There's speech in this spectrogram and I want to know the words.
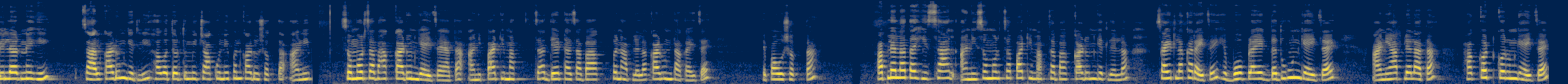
पिलरनेही साल काढून घेतली. हवं तर तुम्ही चाकूने पण काढू शकता आणि समोरचा भाग काढून घ्यायचा आहे आता आणि पाठीमागचा देठाचा भाग पण आपल्याला काढून टाकायचा आहे. हे पाहू शकता. आपल्याला आता ही साल आणि समोरचा पाठीमागचा भाग काढून घेतलेला साईडला करायचं आहे हे भोपळा एकदा धुवून घ्यायचा आहे आणि आपल्याला आता हा कट करून घ्यायचा आहे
